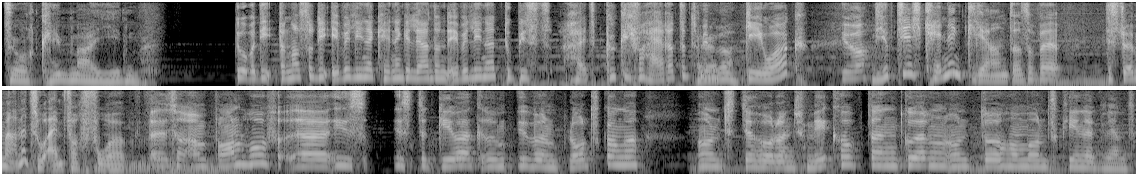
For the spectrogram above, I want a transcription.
So kennt man auch jeden. Du, aber die, dann hast du die Eveline kennengelernt und Eveline, du bist halt glücklich verheiratet ja. mit dem Georg. Ja. Wie habt ihr euch kennengelernt? Also, weil das stelle ich mir auch nicht so einfach vor. Also am Bahnhof äh, ist, ist der Georg ähm, über den Platz gegangen und der hat einen Schmäh gehabt, einen guten, und da haben wir uns kennengelernt.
